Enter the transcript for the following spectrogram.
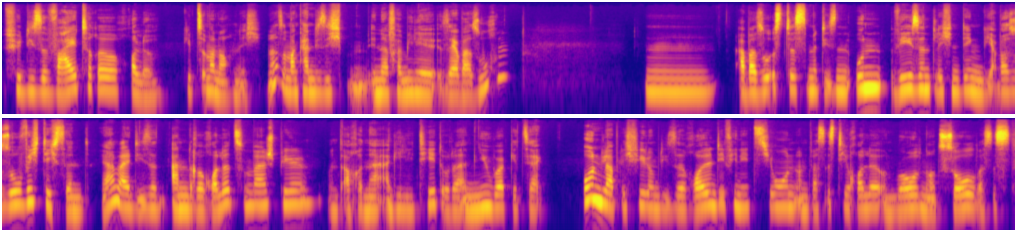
für diese weitere Rolle gibt es immer noch nicht. Ne? Also man kann die sich in der Familie selber suchen. Mm, Aber so ist es mit diesen unwesentlichen Dingen, die aber so wichtig sind. Ja, weil diese andere Rolle zum Beispiel und auch in der Agilität oder im New Work geht es ja unglaublich viel um diese Rollendefinition und was ist die Rolle und Role, not Soul, was ist,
